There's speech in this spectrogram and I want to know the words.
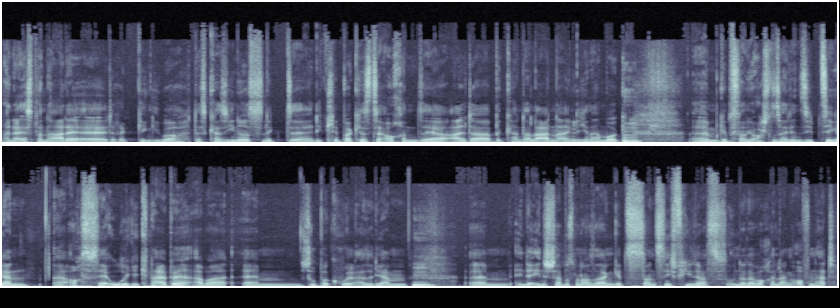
an der Esplanade, äh, direkt gegenüber des Casinos, liegt äh, die Klimperkiste, auch ein sehr alter, bekannter Laden eigentlich in Hamburg. Mhm. Ähm, Gibt es, glaube ich, auch schon seit den 70ern. Äh, auch sehr urige Kneipe, aber ähm, super cool. Also die haben Mhm. ähm, in der Innenstadt, muss man auch sagen, gibt es sonst nicht viel, was unter der Woche lang offen hat.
